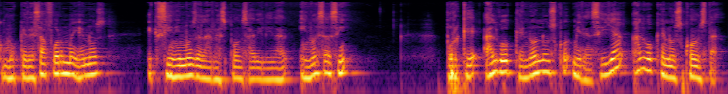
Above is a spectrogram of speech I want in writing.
como que de esa forma ya nos eximimos de la responsabilidad. Y no es así. Porque algo que no nos... Miren, si ya algo que nos consta,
